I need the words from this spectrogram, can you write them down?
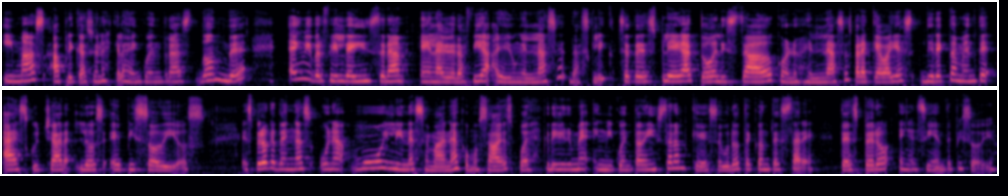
y más aplicaciones que las encuentras donde en mi perfil de Instagram, en la biografía hay un enlace, das clic, se te despliega todo el listado con los enlaces para que vayas directamente a escuchar los episodios. Espero que tengas una muy linda semana. Como sabes, puedes escribirme en mi cuenta de Instagram que seguro te contestaré. Te espero en el siguiente episodio.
